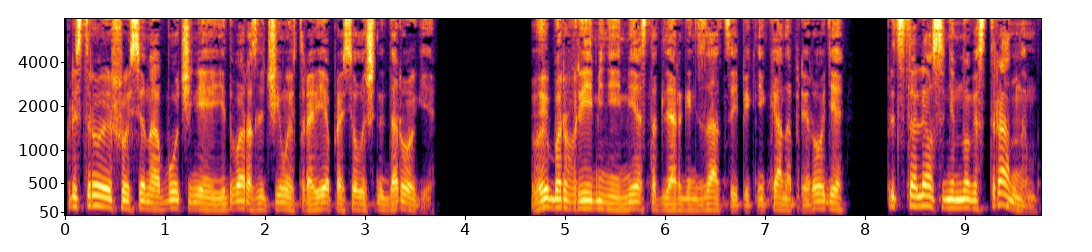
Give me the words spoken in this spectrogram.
пристроившегося на обочине едва различимой в траве проселочной дороги. Выбор времени и места для организации пикника на природе представлялся немного странным,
